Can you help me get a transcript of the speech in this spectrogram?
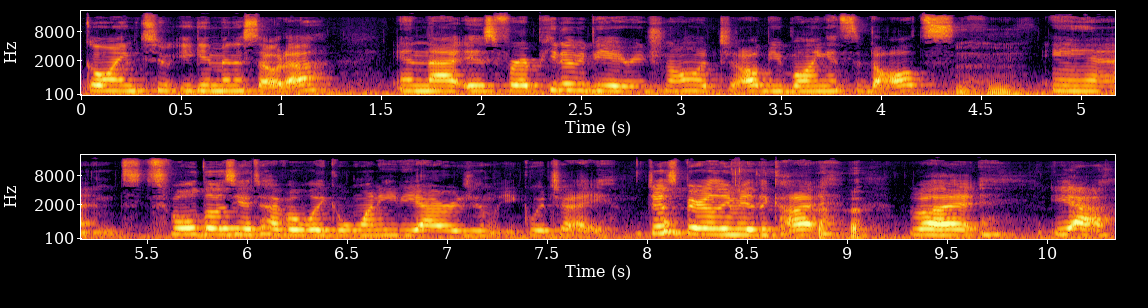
going to Eagan, Minnesota, and that is for a PWBA regional, which I'll be bowling against adults. Mm-hmm. And to bowl those, you have to have a, like a 180 average in league, which I just barely made the cut. but yeah,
